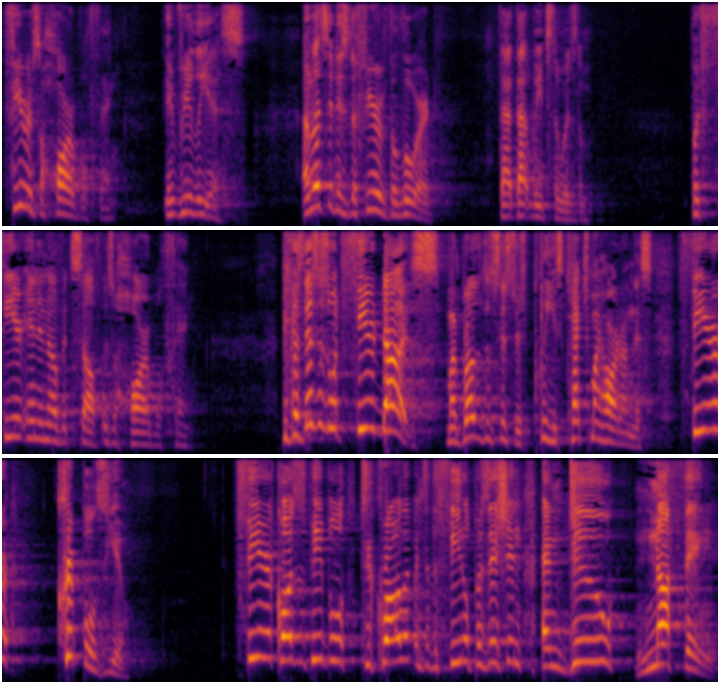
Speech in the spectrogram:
Fear is a horrible thing. It really is. Unless it is the fear of the Lord, that, that leads to wisdom. But fear in and of itself is a horrible thing. Because this is what fear does. My brothers and sisters, please catch my heart on this. Fear cripples you. Fear causes people to crawl up into the fetal position and do nothing.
